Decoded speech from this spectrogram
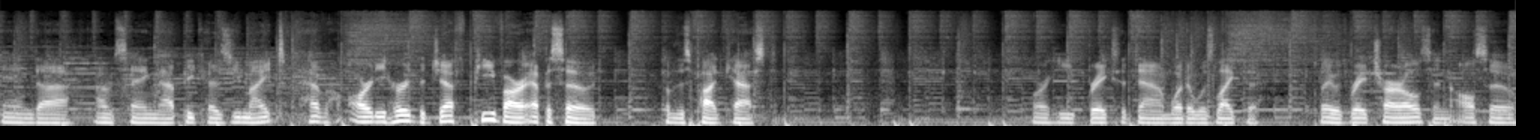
And uh, I'm saying that because you might have already heard the Jeff Pevar episode of this podcast where he breaks it down what it was like to play with Ray Charles and also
